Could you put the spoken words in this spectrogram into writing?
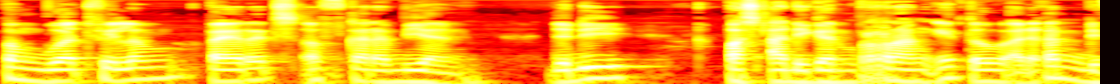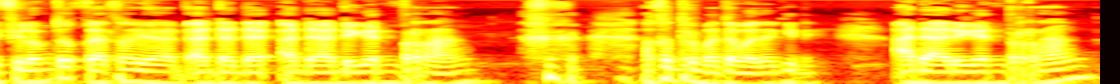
pembuat film Pirates of Caribbean. Jadi pas adegan perang itu ada kan di film tuh kelihatan ya ada ada, ada adegan perang. Aku terbata-bata gini ada adegan perang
